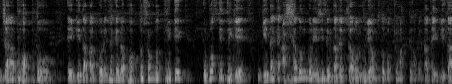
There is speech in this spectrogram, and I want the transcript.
যারা ভক্ত, এই গীতা পাঠ করে থাকেন বা ভক্ত সঙ্গ থেকে উপস্থিত থেকে গীতাকে আস্বাদন করে এসেছেন তাদের চরণ ধরে অন্তত পক্ষে মাখতে হবে। তাতেই গীতা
